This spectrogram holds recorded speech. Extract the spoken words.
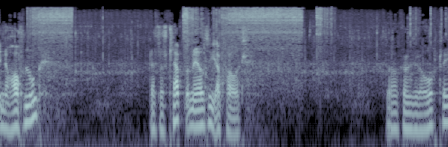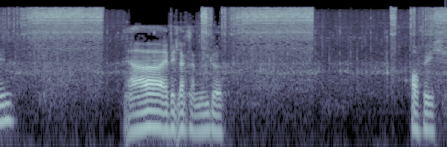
In der Hoffnung, dass das klappt und er uns nicht abhaut. So, können wir wieder hochdrehen. Ja, er wird langsam müde. Hoffe ich.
